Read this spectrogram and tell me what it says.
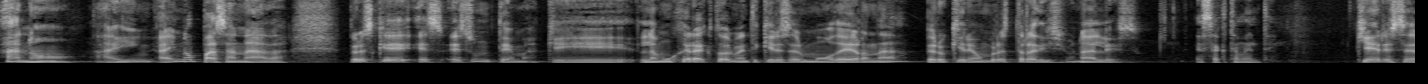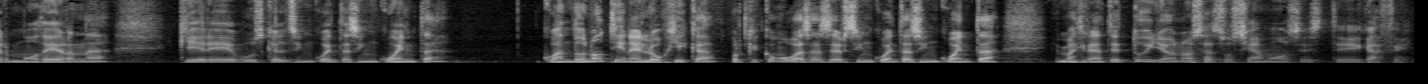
Ah, no, ahí, ahí no pasa nada. Pero es que es, un tema, que la mujer actualmente quiere ser moderna, pero quiere hombres tradicionales. Exactamente. Quiere ser moderna, quiere, busca el 50-50, cuando no tiene lógica, porque ¿cómo vas a hacer 50-50? Imagínate, tú y yo nos asociamos, este, Gafe,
